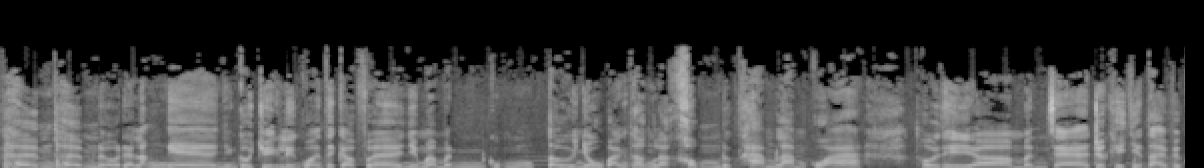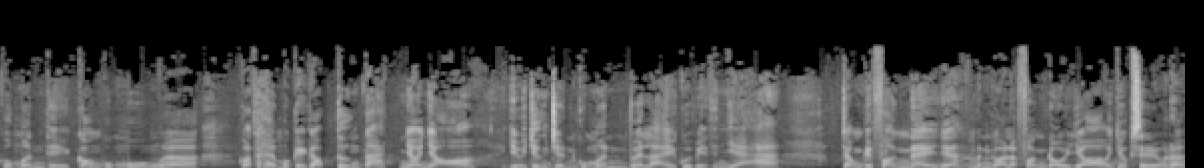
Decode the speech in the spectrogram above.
thêm thêm nữa để lắng nghe những câu chuyện liên quan tới cà phê nhưng mà mình cũng tự nhủ bản thân là không được tham lam quá. Thôi thì ờ, mình sẽ trước khi chia tay với cô Minh thì con cũng muốn ờ, có thêm một cái góc tương tác nho nhỏ giữa chương trình của mình với lại quý vị thính giả. Trong cái phần này nhé, mình gọi là phần đổi gió một chút xíu đó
